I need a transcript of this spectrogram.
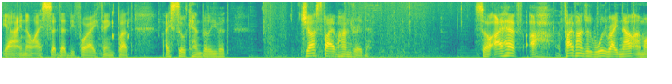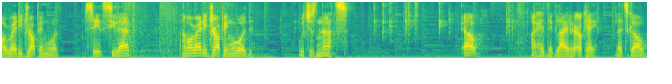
Yeah, I know, I said that before, I think, but I still can't believe it. Just 500. So I have uh, 500 wood right now. I'm already dropping wood. See, see that? I'm already dropping wood, which is nuts. Oh, I hit the glider. Okay, let's go.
